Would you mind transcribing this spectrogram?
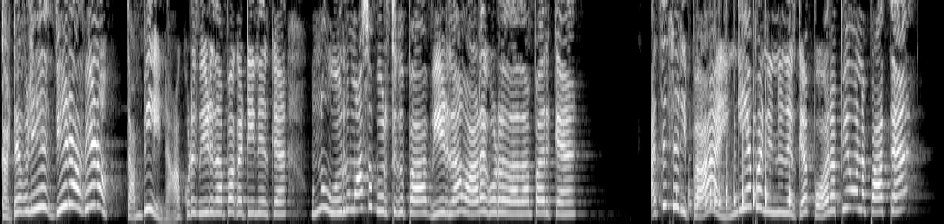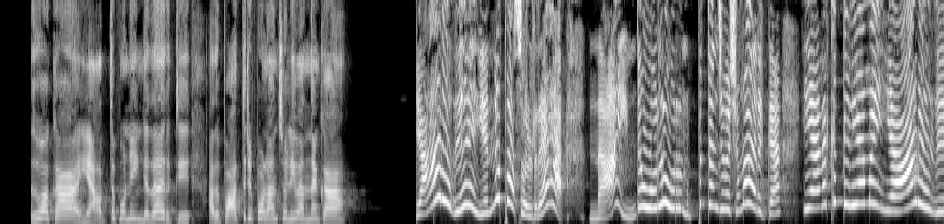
கடவுளே வீடா? தம்பி நான் கூட வீடு தான்ப்பா கட்டின்னு இருக்கேன். இன்னும் ஒரு மாசம் பொறுத்துக்குப்பா. வீடு தான் வாடகை கூட தான்ப்பா இருக்கேன். அது சரிப்பா. இங்கேயே பண்ணி நின்று இருக்க போறப்பயும் உன்னை பார்த்தேன். அதுவாக்கா என் அத்தை பொண்ணு இங்கே தான் இருக்கு. அதை பார்த்துட்டு போகலான்னு சொல்லி வந்தேன்க்கா. யார் அது என்னப்பா சொல்ற? நான் இந்த ஊர்ல ஒரு முப்பத்தஞ்சு வருஷமா இருக்கேன். எனக்கு தெரியாம யார் அது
